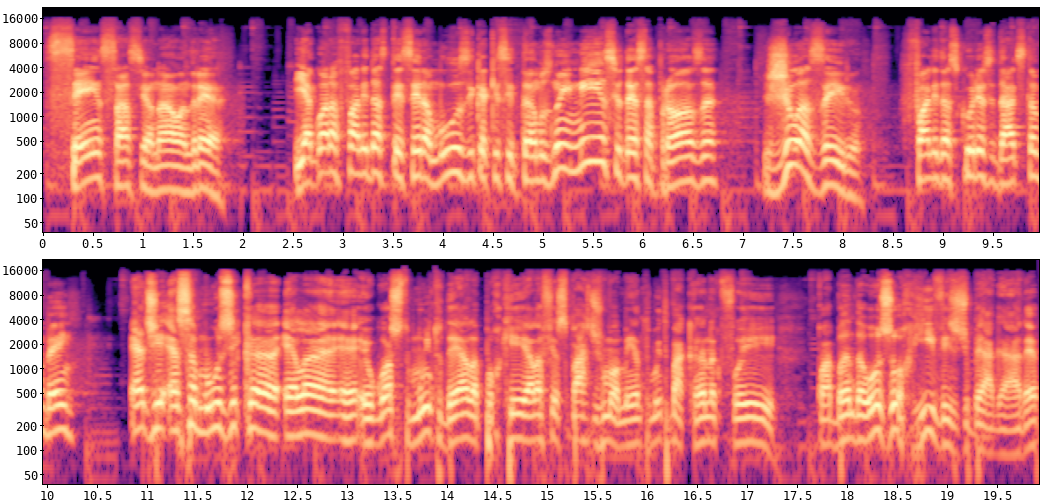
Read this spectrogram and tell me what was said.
Sensacional, André. E agora fale da terceira música que citamos no início dessa prosa, Juazeiro. Fale das curiosidades também. Ed, essa música, ela, é, eu gosto muito dela porque ela fez parte de um momento muito bacana que foi com a banda Os Horríveis de BH, né?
